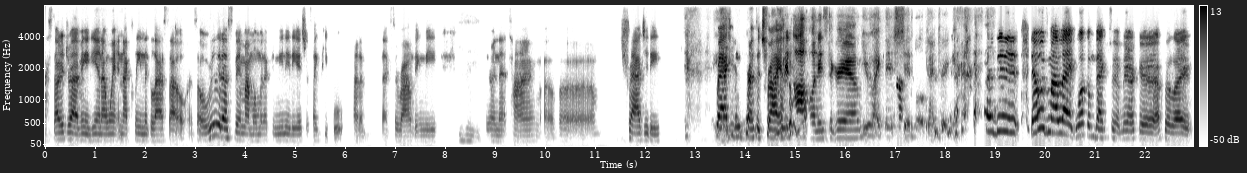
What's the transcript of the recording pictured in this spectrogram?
I started driving again. I went and I cleaned the glass out. And so really that's been my moment of community. It's just like people kind of like surrounding me mm-hmm. during that time of uh, tragedy. Tragedy yeah, turned to triumph. You off on Instagram. You like this shithole country. I did. That was my like, welcome back to America. I feel like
